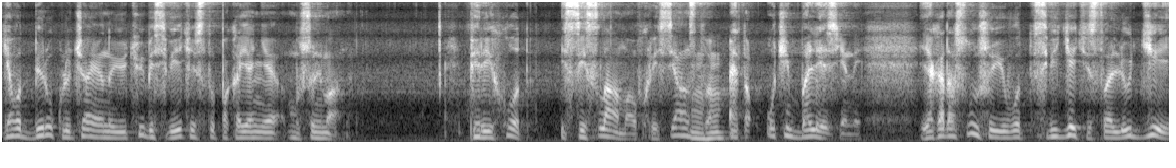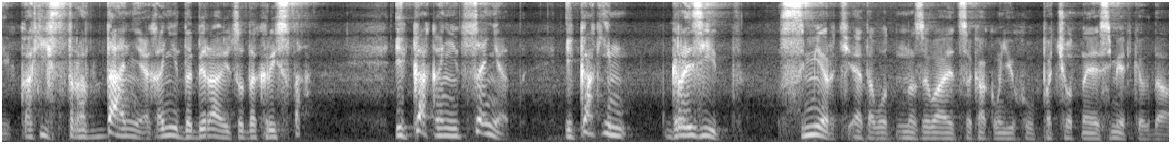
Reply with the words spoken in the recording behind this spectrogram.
я вот беру, включаю на YouTube свидетельство покаяния мусульман. Переход из ислама в христианство – это очень болезненный. Я когда слушаю вот свидетельства людей, в каких страданиях они добираются до Христа, и как они ценят, и как им грозит смерть, это вот называется, как у них почетная смерть, когда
